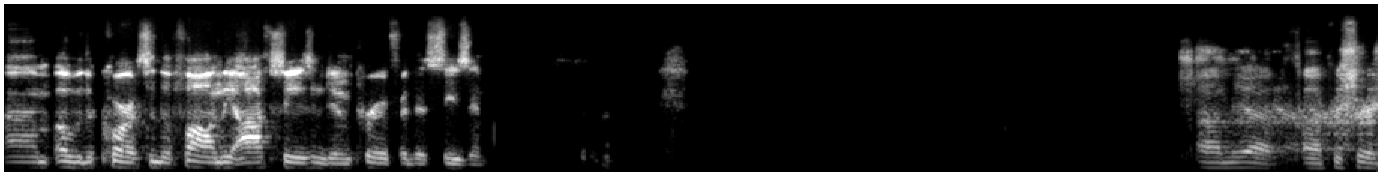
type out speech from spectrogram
um, over the course of the fall and the off season to improve for this season? Um, yeah, uh, for sure.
